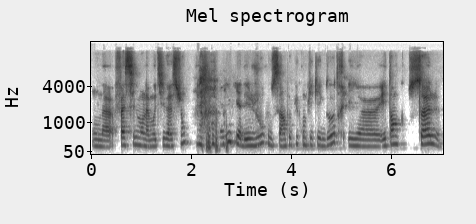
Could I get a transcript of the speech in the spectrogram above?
on a facilement la motivation. J'imagine qu'il y a des jours où c'est un peu plus compliqué que d'autres. Et euh, étant seul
